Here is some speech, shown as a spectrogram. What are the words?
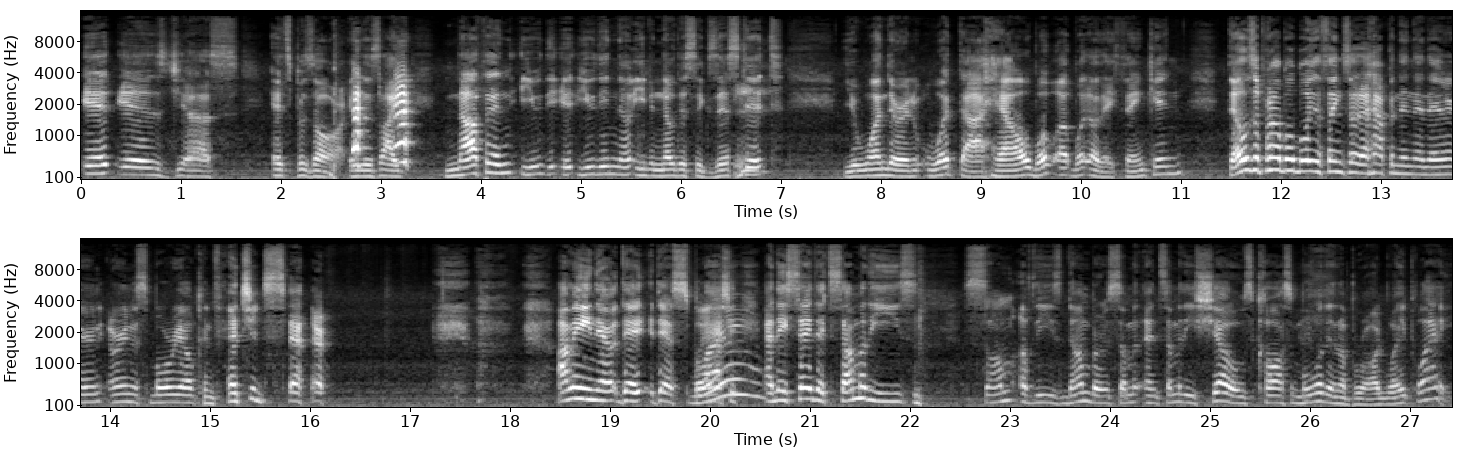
it is just it's bizarre. It is like nothing you you didn't know, even know this existed. You're wondering what the hell, what what, what are they thinking? Those are probably the things that are happening in the Ernest Morial Convention Center. I mean, they're they, they're splashing, Well- and they say that some of these, some of these numbers, some and some of these shows cost more than a Broadway play,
